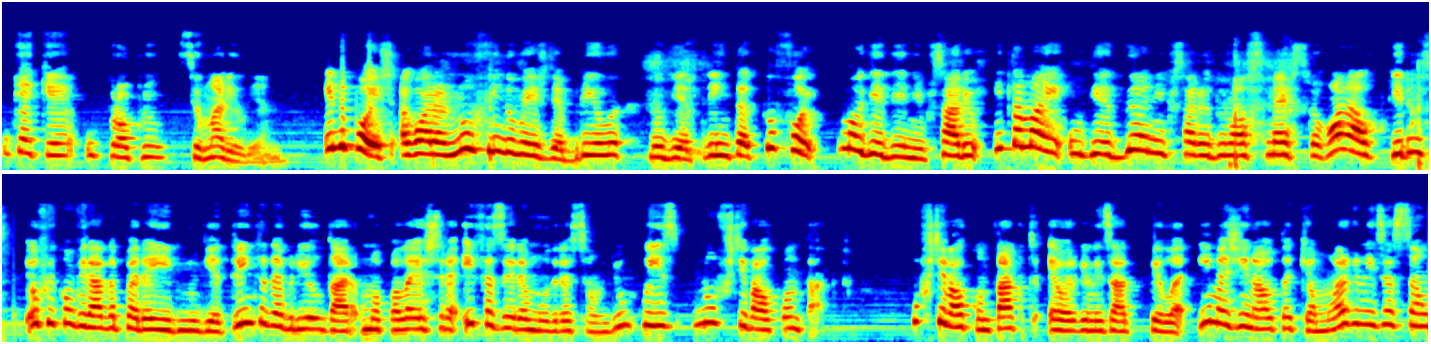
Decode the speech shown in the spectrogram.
o que é que é o próprio Silmarillion. E depois, agora no fim do mês de Abril, no dia 30, que foi o meu dia de aniversário e também o dia de aniversário do nosso mestre Ronald Kirmes, eu fui convidada para ir no dia 30 de Abril dar uma palestra e fazer a moderação de um quiz no Festival Contact. O Festival Contacto é organizado pela Imaginauta, que é uma organização,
